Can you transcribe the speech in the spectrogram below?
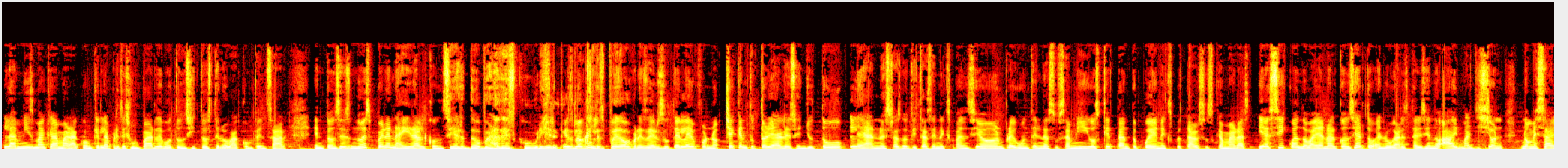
la misma cámara con que le aprietes un par de botoncitos te lo va a compensar. Entonces no esperen a ir al concierto para descubrir qué es lo que les puede ofrecer su teléfono. Chequen tutoriales en YouTube, lean nuestras notitas en expansión, pregúntenle a sus amigos qué tanto pueden explotar sus cámaras y así cuando vayan al concierto, en lugar de estar diciendo, ay, maldición, no me sale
